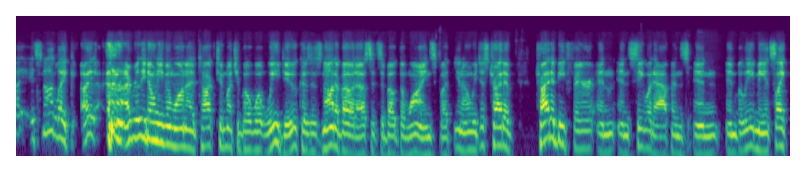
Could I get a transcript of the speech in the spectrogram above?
I, it's not like I. I really don't even want to talk too much about what we do because it's not about us. It's about the wines. But you know, we just try to try to be fair and and see what happens. And and believe me, it's like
